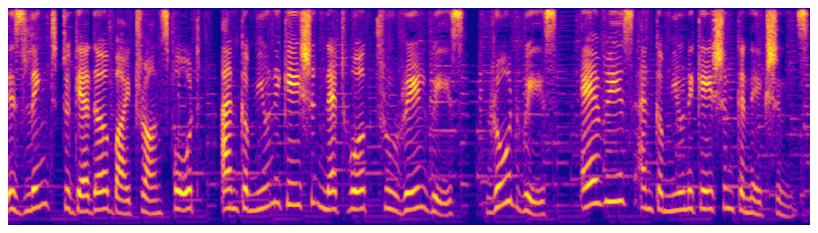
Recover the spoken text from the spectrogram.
is linked together by transport and communication network through railways, roadways, airways, and communication connections.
